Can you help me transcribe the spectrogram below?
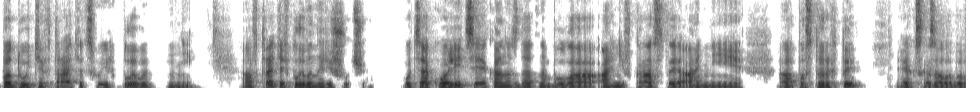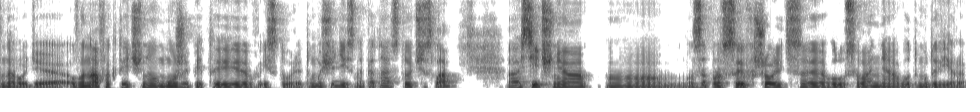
падуть і втратять свої впливи? Ні. А втратять впливи нерішуче. Оця коаліція, яка не здатна була ані вкрасти, ані постерегти, як сказали би в народі, вона фактично може піти в історію. Тому що дійсно 15 числа січня запросив Шольц голосування вотому довіри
